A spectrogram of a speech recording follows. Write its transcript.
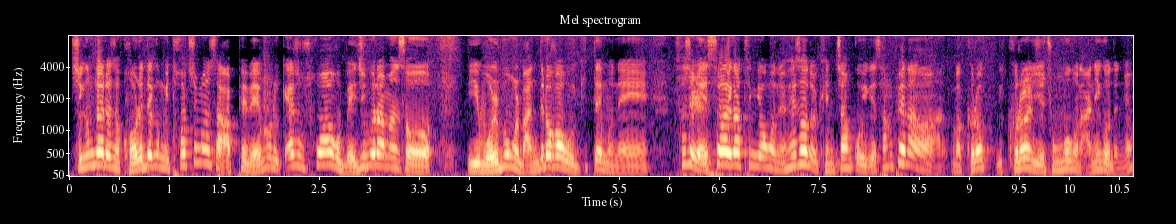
지금 자리에서 거래 대금이 터지면서 앞에 매물을 계속 소화하고 매집을 하면서 이 월봉을 만들어가고 있기 때문에 사실 SY 같은 경우는 회사도 괜찮고 이게 상패나 막 그런 그런 이제 종목은 아니거든요.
